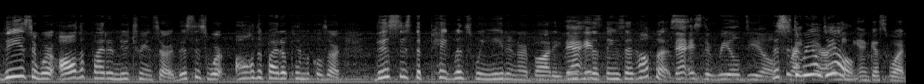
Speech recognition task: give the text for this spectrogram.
These are where all the phytonutrients are. This is where all the phytochemicals are. This is the pigments we need in our body. That These are is- the things that help us. That is the real deal. This is right the real there. I deal. mean, and guess what?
